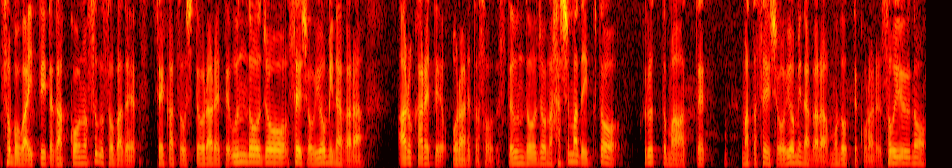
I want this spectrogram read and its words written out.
祖母が行っていた学校のすぐそばで生活をしておられて運動場聖書を読みながら歩かれておられたそうです。で運動場の端まで行くとくるっと回ってまた聖書を読みながら戻ってこられる。そういうのを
